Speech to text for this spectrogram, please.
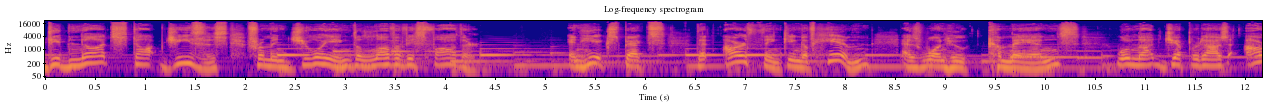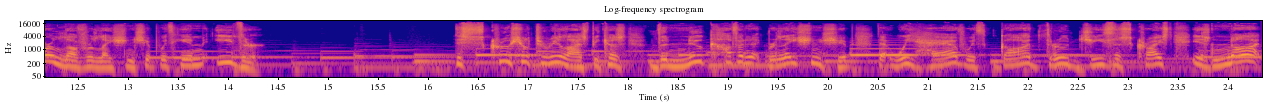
did not stop Jesus from enjoying the love of his Father. And he expects that our thinking of him as one who commands will not jeopardize our love relationship with him either. This is crucial to realize because the new covenant relationship that we have with God through Jesus Christ is not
